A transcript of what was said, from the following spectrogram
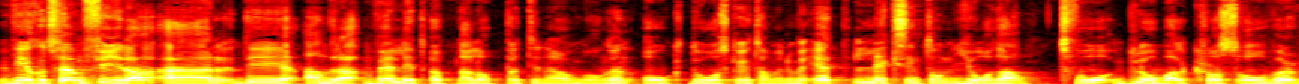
V75 4 är det andra väldigt öppna loppet i den här omgången och då ska vi ta med nummer 1 Lexington Yoda, 2 Global Crossover,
